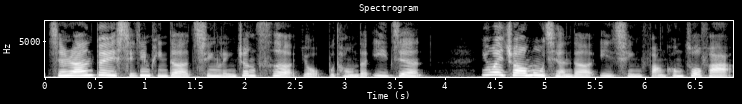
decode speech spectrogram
显然，对习近平的清零政策有不同的意见，因为照目前的疫情防控做法，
